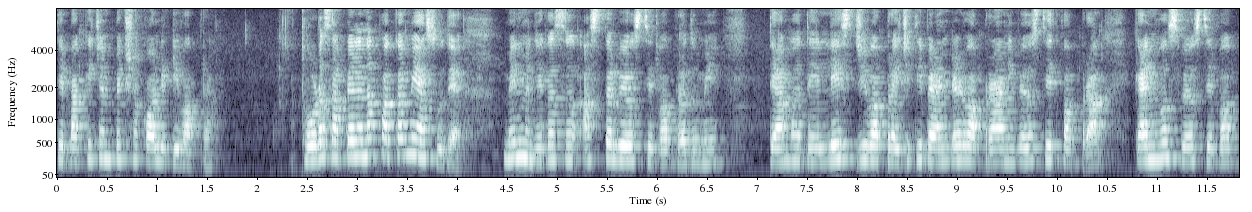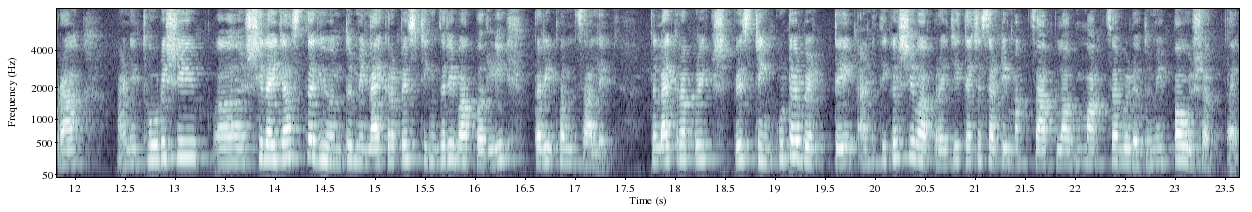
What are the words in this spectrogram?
ते बाकीच्यांपेक्षा क्वालिटी वापरा. थोडंसं आपल्याला नफा कमी असू द्या. मेन म्हणजे कसं? अस्तर व्यवस्थित वापरा तुम्ही. त्यामध्ये लेस जी वापरायची ती ब्रँडेड वापरा आणि व्यवस्थित वापरा कॅनव्हस व्यवस्थित वापरा आणि थोडीशी शिलाई जास्त घेऊन तुम्ही लायक्रा पेस्टिंग जरी वापरली तरी पण चालेल. तर लायक्रा पेस्टिंग कुठे भेटते आणि ती कशी वापरायची त्याच्यासाठी मागचा आपला मागचा व्हिडिओ तुम्ही पाहू शकताय.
